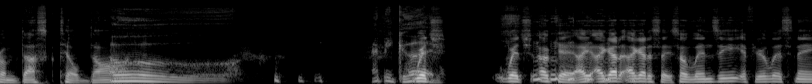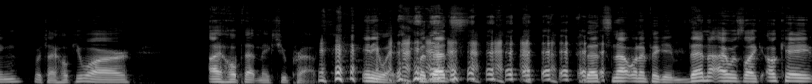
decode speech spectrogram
From Dusk Till Dawn. Oh, that'd be good. Which, which okay, I, I got I got to say. So Lindsay, if you're listening, which I hope you are, I hope that makes you proud. Anyway, but that's that's not what I'm picking. Then I was like, okay,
